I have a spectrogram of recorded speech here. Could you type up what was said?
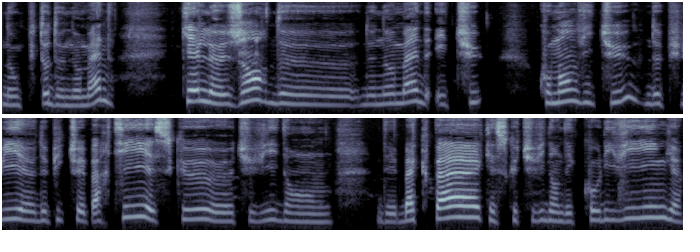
donc plutôt de nomade. Quel genre de, de nomade es-tu? Comment vis-tu depuis, euh, que tu es parti Est-ce que euh, tu vis dans des backpacks? Est-ce que tu vis dans des co-living?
